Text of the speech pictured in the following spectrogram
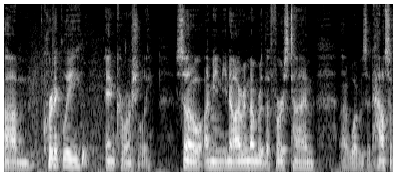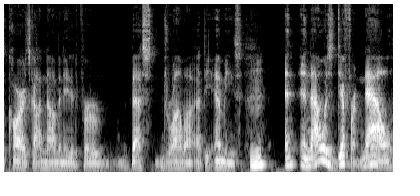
um, critically and commercially. So I mean, you know, I remember the first time, uh, what was it, House of Cards got nominated for best drama at the Emmys, and and that was different. Now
